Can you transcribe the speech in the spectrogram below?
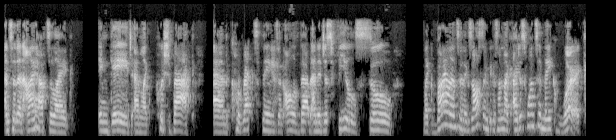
And so then I have to like engage and like push back and correct things and all of that. And it just feels so like violent and exhausting because I'm like, I just want to make work.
